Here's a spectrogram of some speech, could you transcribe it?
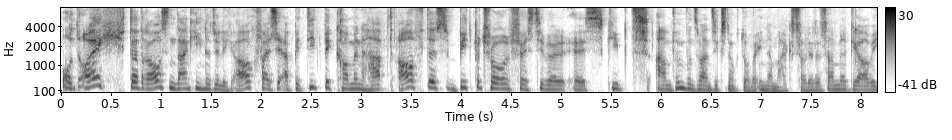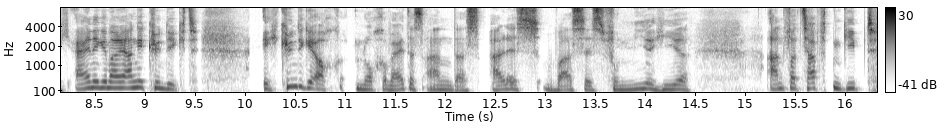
Und euch da draußen danke ich natürlich auch, falls ihr Appetit bekommen habt auf das Beat Patrol Festival. Es gibt am 25. Oktober in der Markthalle. Das haben wir, glaube ich, einige Male angekündigt. Ich kündige auch noch weiters an, dass alles, was es von mir hier an Verzapften gibt,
